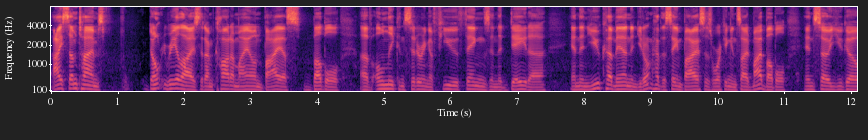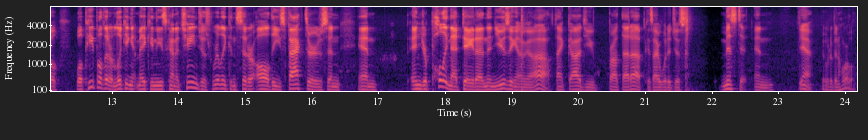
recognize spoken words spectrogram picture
I sometimes don't realize that I'm caught in my own bias bubble of only considering a few things in the data. And then you come in and you don't have the same biases working inside my bubble. And so you go, well, people that are looking at making these kind of changes really consider all these factors and, and, and you're pulling that data and then using it. And go, oh, thank God you brought that up because I would have just missed it. And yeah, it would have been horrible.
